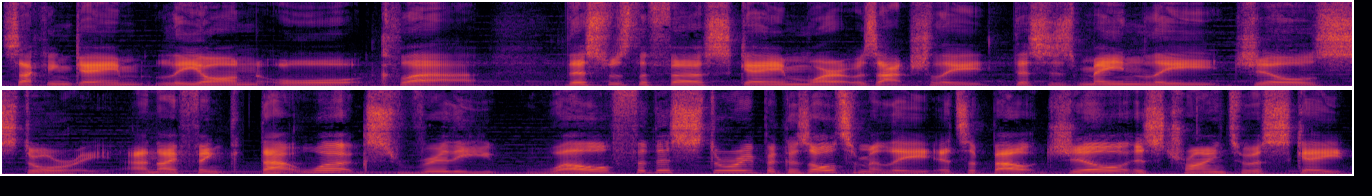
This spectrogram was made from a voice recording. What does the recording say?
Second game, Leon or Claire. This was the first game where it was actually, this is mainly Jill's story. And I think that works really well for this story because ultimately it's about Jill is trying to escape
